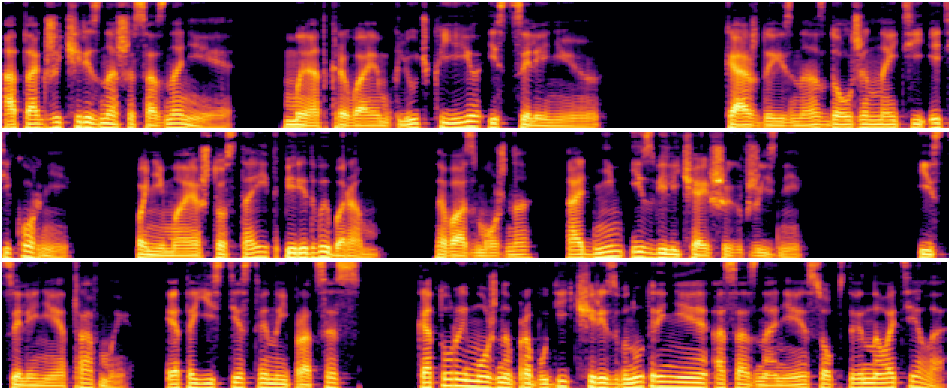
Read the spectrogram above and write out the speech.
а также через наше сознание, мы открываем ключ к ее исцелению. Каждый из нас должен найти эти корни, понимая, что стоит перед выбором возможно, одним из величайших в жизни. Исцеление травмы – это естественный процесс, который можно пробудить через внутреннее осознание собственного тела.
